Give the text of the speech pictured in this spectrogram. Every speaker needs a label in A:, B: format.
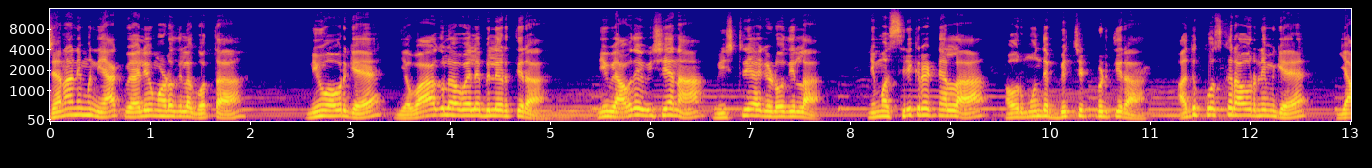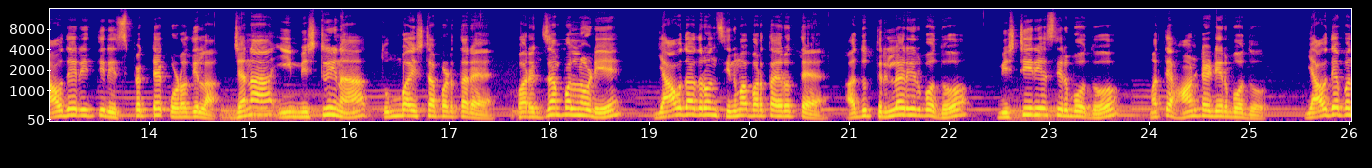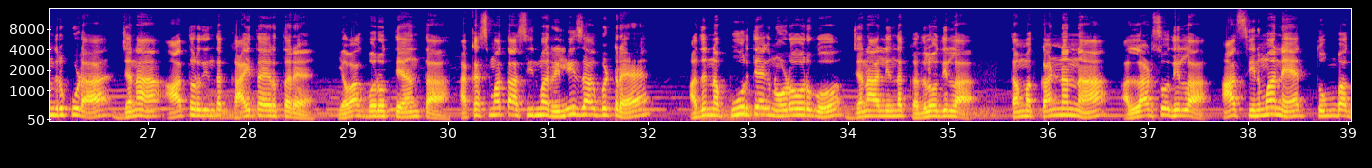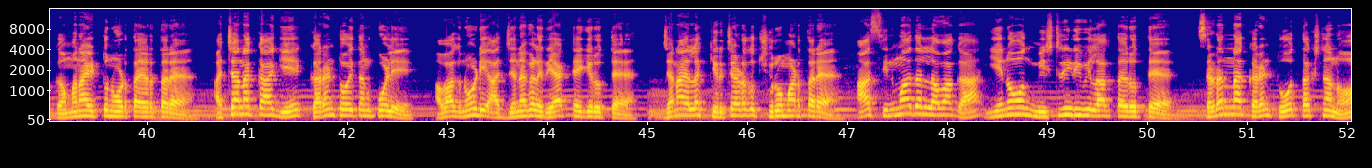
A: ಜನ ನಿಮ್ಮನ್ನು ಯಾಕೆ ವ್ಯಾಲ್ಯೂ ಮಾಡೋದಿಲ್ಲ ಗೊತ್ತಾ? ನೀವು ಅವ್ರಿಗೆ ಯಾವಾಗಲೂ ಅವೈಲೇಬಲ್ ಇರ್ತೀರಾ? ನೀವು ಯಾವುದೇ ವಿಷಯನ ಮಿಸ್ಟ್ರಿಯಾಗಿ ಇಡೋದಿಲ್ಲ. ನಿಮ್ಮ ಸೀಕ್ರೆಟ್ನೆಲ್ಲ ಅವ್ರ ಮುಂದೆ ಬಿಚ್ಚಿಟ್ಬಿಡ್ತೀರಾ? ಅದಕ್ಕೋಸ್ಕರ ಅವ್ರು ನಿಮಗೆ ಯಾವುದೇ ರೀತಿ ರೆಸ್ಪೆಕ್ಟೇ ಕೊಡೋದಿಲ್ಲ. ಜನ ಈ ಮಿಸ್ಟ್ರಿನ ತುಂಬ ಇಷ್ಟಪಡ್ತಾರೆ. ಫಾರ್ ಎಕ್ಸಾಂಪಲ್ ನೋಡಿ, ಯಾವುದಾದ್ರೂ ಒಂದು ಸಿನಿಮಾ ಬರ್ತಾ ಇರುತ್ತೆ. ಅದು ಥ್ರಿಲ್ಲರ್ ಇರ್ಬೋದು ಮಿಸ್ಟೀರಿಯಸ್ ಇರ್ಬೋದು, ಮತ್ತು ಹಾಂಟೆಡ್ ಇರ್ಬೋದು. ಯಾವುದೇ ಬಂದರೂ ಕೂಡ ಜನ ಆತುರದಿಂದ ಕಾಯ್ತಾ ಇರ್ತಾರೆ. ಯಾವಾಗ ಬರುತ್ತೆ ಅಂತ. ಅಕಸ್ಮಾತ್ ಆ ಸಿನಿಮಾ ರಿಲೀಸ್ ಆಗ್ಬಿಟ್ರೆ ಅದನ್ನ ಪೂರ್ತಿಯಾಗಿ ನೋಡೋವರೆಗೂ ಜನ ಅಲ್ಲಿಂದ ಕದಲೋದಿಲ್ಲ. ತಮ್ಮ ಕಣ್ಣನ್ನ ಅಲ್ಲಾಡ್ಸೋದಿಲ್ಲ. ಆ ಸಿನಿಮಾನೇ ತುಂಬಾ ಗಮನ ಇಟ್ಟು ನೋಡ್ತಾ ಇರ್ತಾರೆ. ಅಚಾನಕ್ ಆಗಿ ಕರೆಂಟ್ ಹೋಯ್ತು ಅನ್ಕೊಳ್ಳಿ ಅವಾಗ ನೋಡಿ ಆ ಜನಗಳ ರಿಯಾಕ್ಟ್ ಆಗಿರುತ್ತೆ ಜನ ಎಲ್ಲ ಕಿರ್ಚಾಡೋದಕ್ಕೆ ಶುರು ಮಾಡ್ತಾರೆ. ಆ ಸಿನಿಮಾದಲ್ಲಿ ಅವಾಗ ಏನೋ ಒಂದು ಮಿಸ್ಟ್ರಿ ರಿವೀಲ್ ಆಗ್ತಾ ಇರುತ್ತೆ. ಸಡನ್ ಕರೆಂಟ್ ಹೋದ ತಕ್ಷಣನೋ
